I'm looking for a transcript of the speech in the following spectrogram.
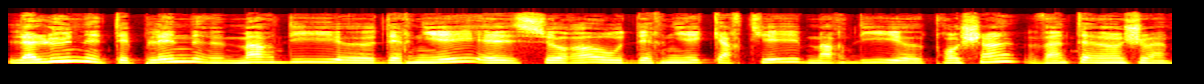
La lune était pleine mardi dernier et sera au dernier quartier mardi prochain, 21 juin.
